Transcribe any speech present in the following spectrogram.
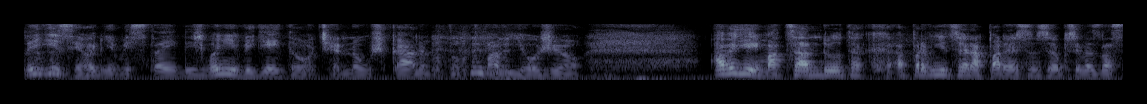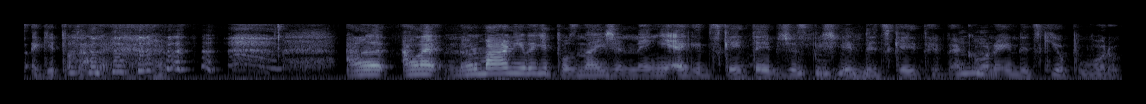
lidi si hodně myslí, když oni vidějí toho černouška nebo toho tmavýho, že jo, a vidějí Macandu, tak a první, co je napadne, jsem si ho přivezla z Egypta, ne? Ale, ale normální lidi poznají, že není egyptský typ, že spíš indický typ, jako on je indického původu.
